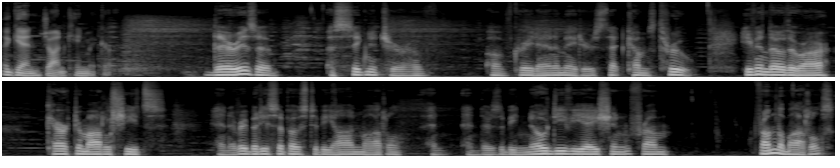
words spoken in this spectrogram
Again, John Canemaker. There is a, a signature of, of great animators that comes through, even though there are character model sheets and everybody's supposed to be on model and, and there's to be no deviation from from the models,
